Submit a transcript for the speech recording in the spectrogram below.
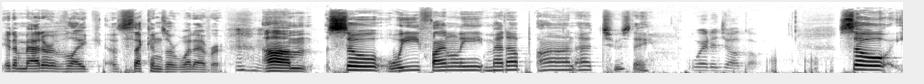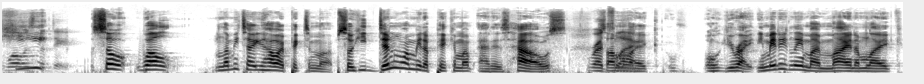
in a matter of like uh, seconds or whatever. Mm-hmm. Um, so we finally met up on a Tuesday. Where did y'all go? So What was he, the date? so well, let me tell you how I picked him up. So he didn't want me to pick him up at his house. Red so flag. I'm like, oh, you're right. Immediately in my mind, I'm like,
